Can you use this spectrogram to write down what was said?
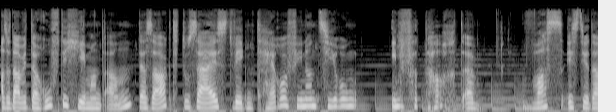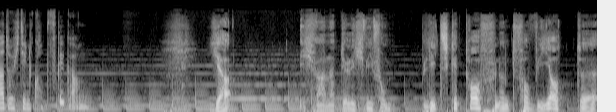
Also David, da ruft dich jemand an, der sagt, du seist wegen Terrorfinanzierung in Verdacht. Äh, was ist dir da durch den Kopf gegangen? Ja, ich war natürlich wie vom Blitz getroffen und verwirrt. Äh,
